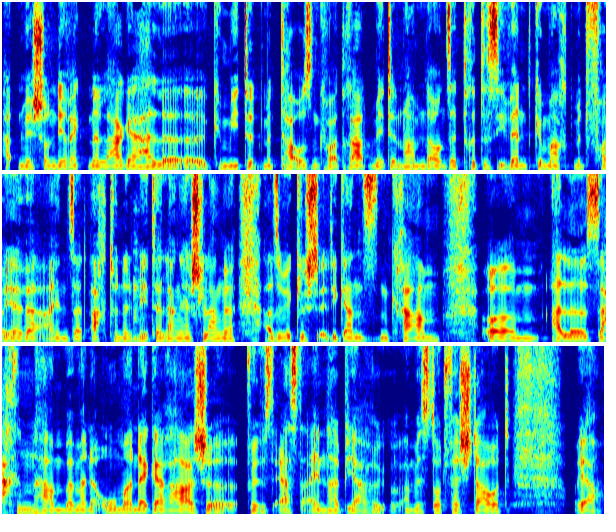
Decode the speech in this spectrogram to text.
hatten wir schon direkt eine Lagerhalle äh, gemietet mit 1000 Quadratmetern und haben da unser drittes Event gemacht mit Feuerwehreinsatz, 800 Meter lange Schlange. Also wirklich die ganzen Kram. Ähm, alle Sachen haben bei meiner Oma in der Garage für das erste eineinhalb Jahre haben wir es dort verstaut ja,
